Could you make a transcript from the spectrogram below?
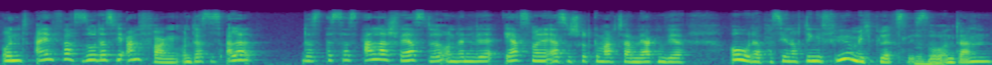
und einfach so, dass wir anfangen. Und das ist aller, das ist das Allerschwerste. Und wenn wir erstmal den ersten Schritt gemacht haben, merken wir, oh, da passieren auch Dinge für mich plötzlich mhm. so. Und dann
